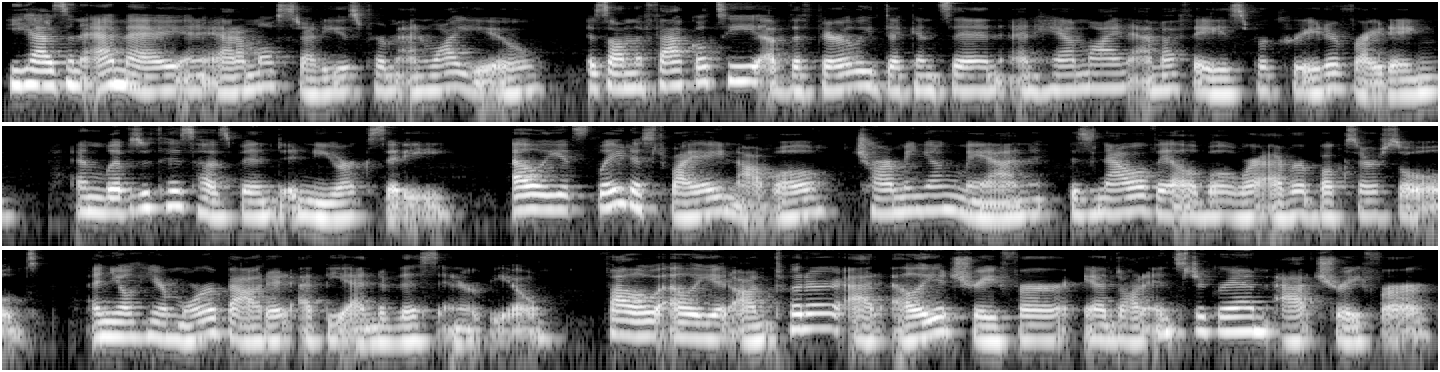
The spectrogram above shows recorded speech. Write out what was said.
He has an MA in Animal Studies from NYU, is on the faculty of the Fairleigh Dickinson and Hamline MFAs for creative writing, and lives with his husband in New York City. Eliot's latest YA novel, Charming Young Man, is now available wherever books are sold, and you'll hear more about it at the end of this interview. Follow Eliot on Twitter at Eliot Schrefer and on Instagram at Schrefer.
